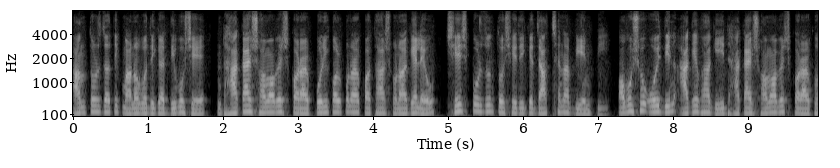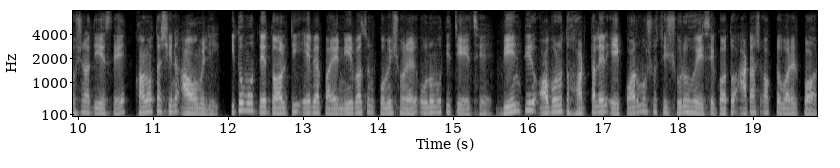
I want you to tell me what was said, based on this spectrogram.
আন্তর্জাতিক মানবাধিকার দিবসে ঢাকায় সমাবেশ করার পরিকল্পনার কথা শোনা গেলেও শেষ পর্যন্ত সেদিকে যাচ্ছে না বিএনপি। অবশ্য ওই দিন আগেভাগেই ঢাকায় সমাবেশ করার ঘোষণা দিয়েছে ক্ষমতাসীন আওয়ামী লীগ। ইতোমধ্যে দলটি এ ব্যাপারে নির্বাচন কমিশনের অনুমতি চেয়েছে। বিএনপির অবরোধ হরতালের এই কর্মসূচি শুরু হয়েছে গত আঠাশ অক্টোবরের পর।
